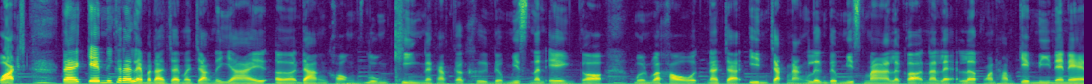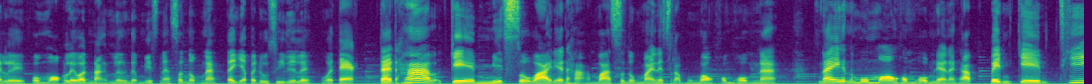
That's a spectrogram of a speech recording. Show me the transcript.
What แต่เกมนี้ก็ได้แรงบันดาลใจมาจากนิยายเอ่อดังของลุงคิงนะครับ ก็คือ The Mist นั่นเอง ก็เหมือนว่าเขาน่าจะอินจากหนังเรื่อง The Mist มา แล้วก็นั่นแหละเลิกมาทำเกมนี้แน่ๆเลยผมมบอกเลยว่าหนังเรื่อง The Mist น่ะสนุกนะ แต่อย่าไปดูซีรีส์เลยหัวแตก แต่ถ้าเกม Mist Survive เนี่ยถามว่าสนุกไหมในสำหรับมุมมองของผมนะ ในมุมมองของผมเนี่ยนะครับเป็นเกมที่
